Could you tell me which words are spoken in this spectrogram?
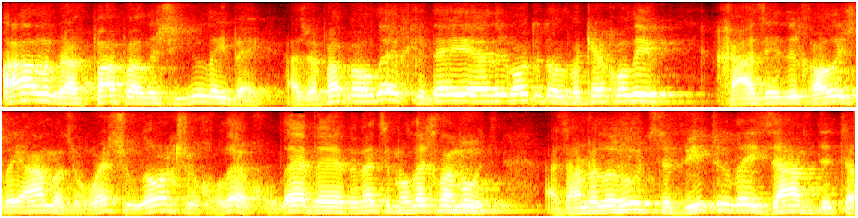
על רב פאפה לשיולי בי, אז רב פאפה הולך כדי אה, לראות אותו, לבקר חולים. חזי לחוליש לעם, אז הוא רואה שהוא לא רק שהוא חולה, הוא חולה ובעצם הולך למות. אז אמר לו, צביתו לזבדתו.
